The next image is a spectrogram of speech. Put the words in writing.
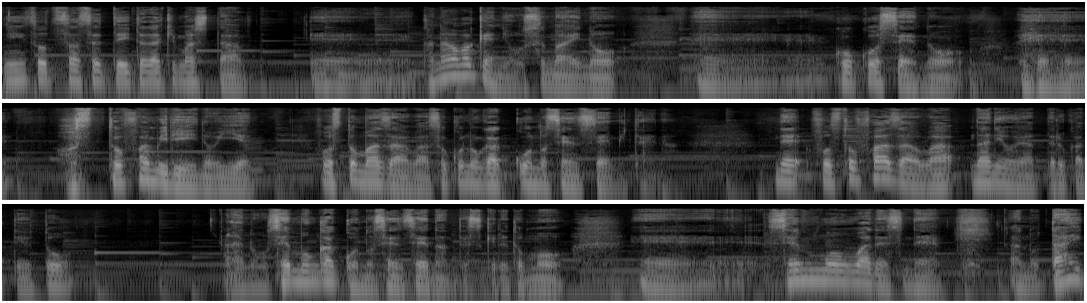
引率させていただきました、えー、神奈川県にお住まいの、えー、高校生の、えー、ホストファミリーの家。ホストマザーはそこの学校の先生みたいな。でホストファーザーは何をやってるかっていうとあの専門学校の先生なんですけれども、えー、専門はですねあの大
